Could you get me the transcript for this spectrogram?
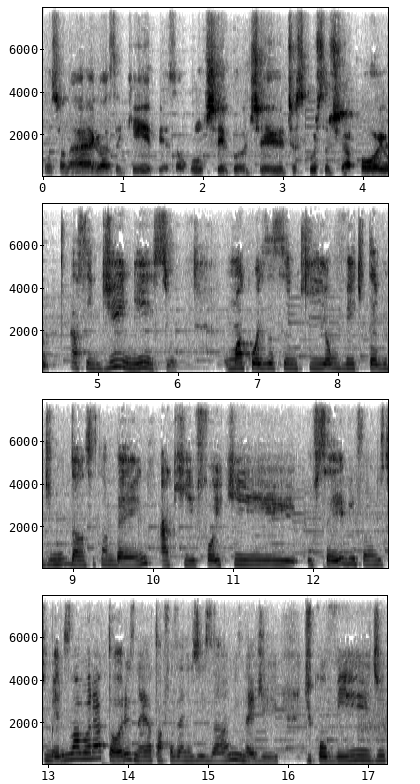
funcionário, às equipes, algum tipo de discurso de apoio? Assim, de início, uma coisa assim que eu vi que teve de mudança também aqui foi que o SEIB foi um dos primeiros laboratórios, né, a estar tá fazendo os exames, né, de, de Covid,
